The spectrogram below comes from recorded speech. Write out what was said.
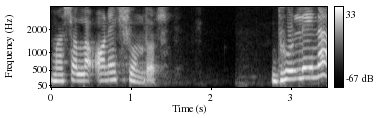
মাসাল্লাহ অনেক সুন্দর। ধরলেই না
